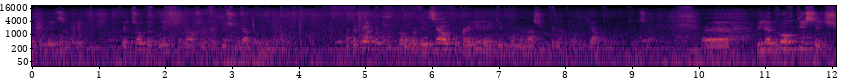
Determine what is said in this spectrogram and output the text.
одиниць і 500 одиниць на всю тактичну ядерну зброю. А тепер по- потенціал України, який був на нашій території, ядерний потенціал. Е, біля двох тисяч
